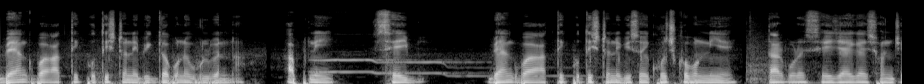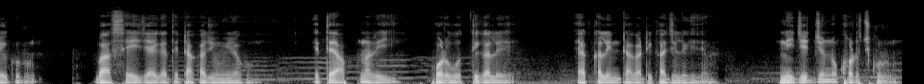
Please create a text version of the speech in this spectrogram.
ব্যাংক বা আর্থিক প্রতিষ্ঠানে বিজ্ঞাপনে ভুলবেন না। আপনি সেই ব্যাংক বা আর্থিক প্রতিষ্ঠানের বিষয়ে খোঁজ খবর নিয়ে তারপরে সেই জায়গায় সঞ্চয় করুন বা সেই জায়গাতে টাকা জমিয়ে রাখুন। এতে আপনারই পরবর্তীকালে এককালীন টাকাটি কাজে লেগে যাবে। নিজের জন্য খরচ করুন।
